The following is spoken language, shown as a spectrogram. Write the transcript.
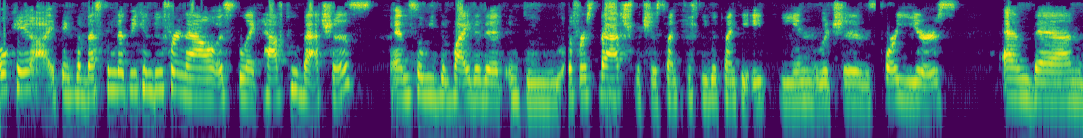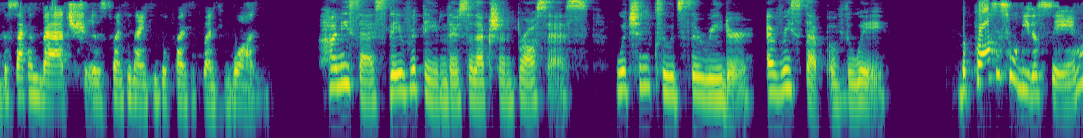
okay, I think the best thing that we can do for now is to like have two batches. And so we divided it into the first batch, which is 2015 to 2018, which is four years. And then the second batch is 2019 to 2021. Honey says they've retained their selection process, which includes the reader every step of the way. The process will be the same.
